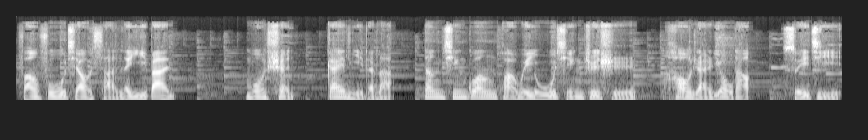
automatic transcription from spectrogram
仿佛消散了一般。魔圣，该你的了。当星光化为无形之时，浩然又道。随即，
